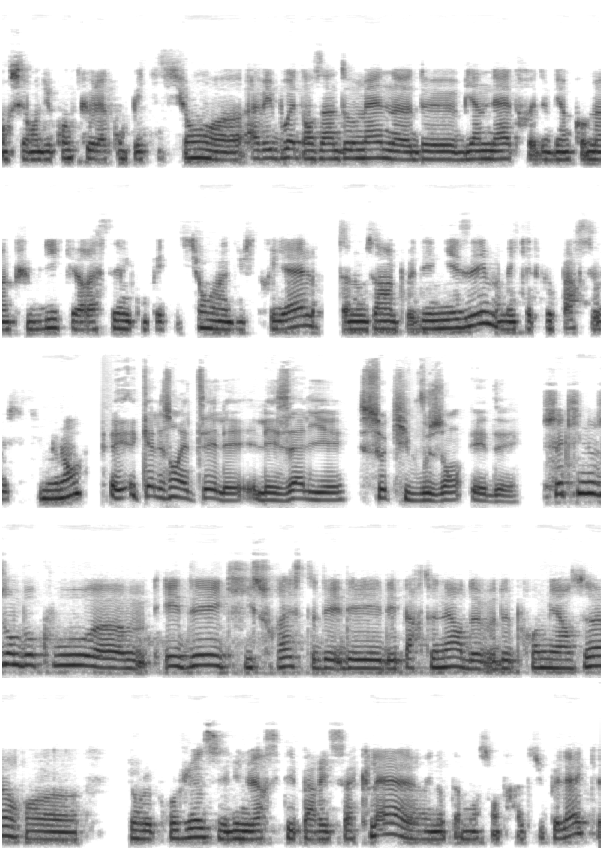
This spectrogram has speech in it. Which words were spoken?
on s'est rendu compte que la compétition euh, avait beau être dans un domaine de bien-être et de bien commun public, restait une compétition industrielle. Ça nous a un peu déniaisé, mais quelque part c'est aussi stimulant. Et quels ont été les, alliés, ceux qui vous ont aidés? Ceux qui nous ont beaucoup euh, aidés et qui restent des, partenaires de, premières heures euh, sur le projet, c'est l'Université Paris-Saclay et notamment Centrale Supélec,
